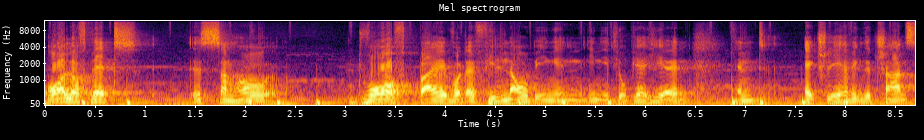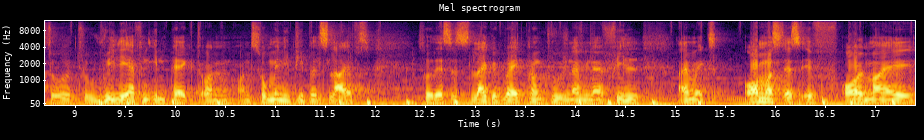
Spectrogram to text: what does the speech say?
all of that is somehow dwarfed by what I feel now being in, in Ethiopia here and, and actually having the chance to, to really have an impact on, on so many people's lives. So this is like a great conclusion. I mean, I feel I'm almost as if all my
